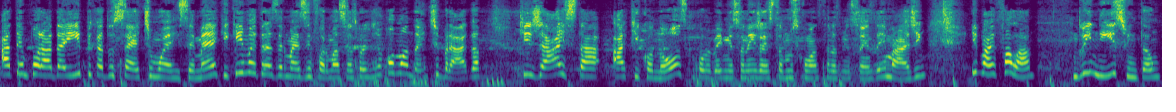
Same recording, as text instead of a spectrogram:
a temporada hípica do sétimo RCMEC. Quem vai trazer mais informações para a gente é o comandante Braga, que já está aqui conosco, como eu bem mencionei, já estamos com as transmissões da imagem, e vai falar do início, então,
